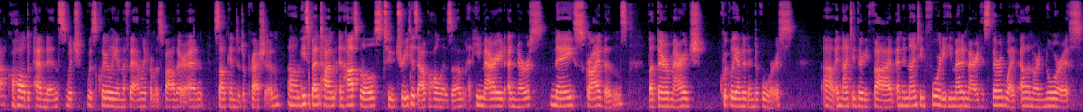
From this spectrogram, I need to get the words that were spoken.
alcohol dependence, which was clearly in the family from his father, and sunk into depression. Um, he spent time in hospitals to treat his alcoholism, and he married a nurse, Mae Scrivens, but their marriage quickly ended in divorce. Uh, in 1935, and in 1940, he met and married his third wife, Eleanor Norris,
